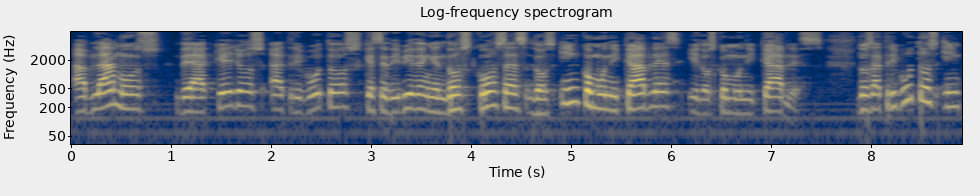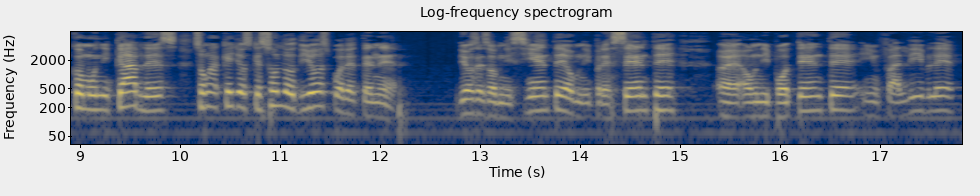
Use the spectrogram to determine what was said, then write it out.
hablamos de aquellos atributos que se dividen en dos cosas, los incomunicables y los comunicables. Los atributos incomunicables son aquellos que solo Dios puede tener. Dios es omnisciente, omnipresente, eh, omnipotente, infalible.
